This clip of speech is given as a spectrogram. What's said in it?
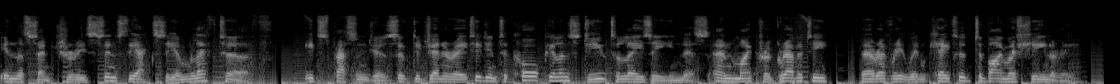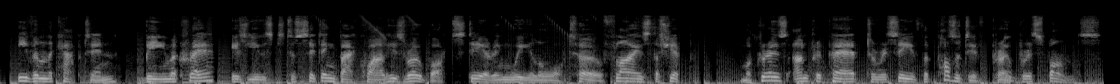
In the centuries since the Axiom left Earth, its passengers have degenerated into corpulence due to laziness and microgravity, their every whim catered to by machinery. Even the captain, B. McCrea, is used to sitting back while his robot steering wheel auto flies the ship. McCrea is unprepared to receive the positive probe response,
